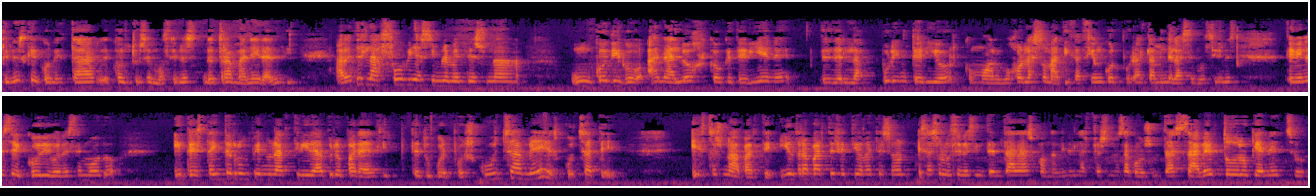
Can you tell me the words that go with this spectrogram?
tienes que conectar con tus emociones de otra manera. A veces la fobia simplemente es una, un código analógico que te viene desde el puro interior, como a lo mejor la somatización corporal también de las emociones, te viene ese código en ese modo y te está interrumpiendo una actividad, pero para decirte tu cuerpo, escúchame, escúchate esto es una parte. Y otra parte, efectivamente, son esas soluciones intentadas cuando vienen las personas a consulta, saber todo lo que han hecho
